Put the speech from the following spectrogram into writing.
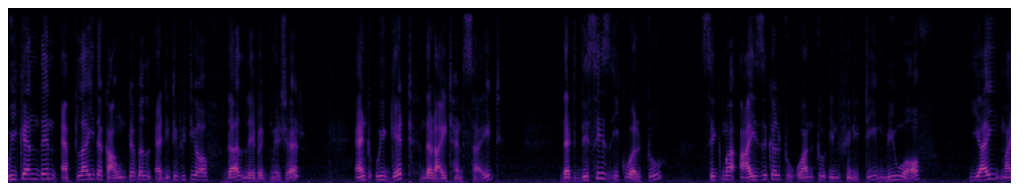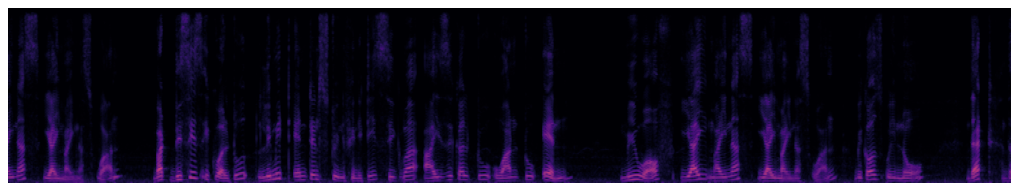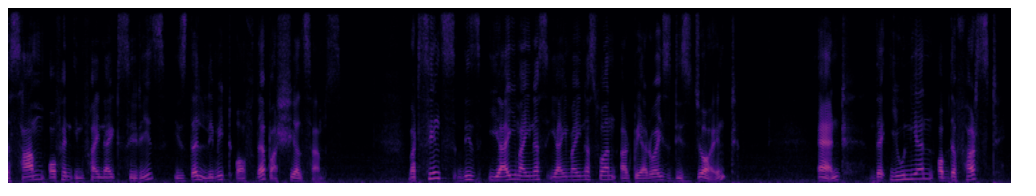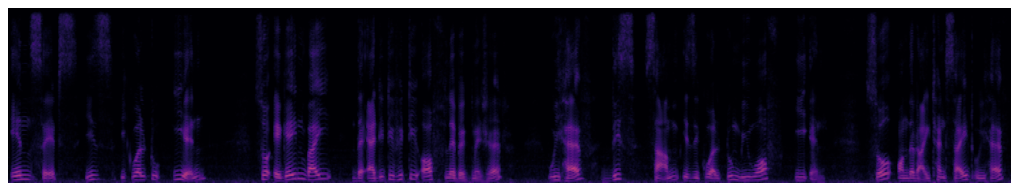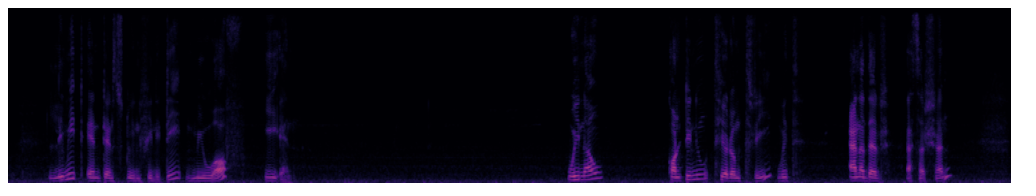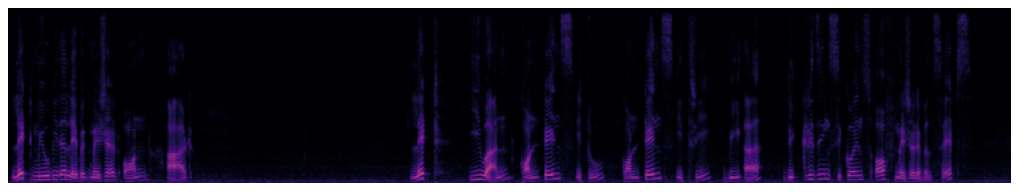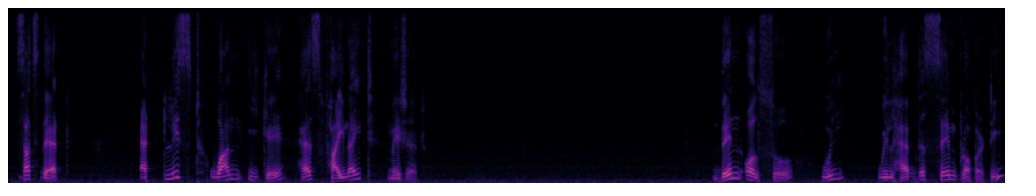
we can then apply the countable additivity of the Lebesgue measure and we get the right hand side that this is equal to sigma i is equal to 1 to infinity mu of e i minus e i minus 1, but this is equal to limit n tends to infinity sigma i is equal to 1 to n mu of e i minus e i minus 1 because we know that the sum of an infinite series is the limit of the partial sums. But since these E i minus E i minus 1 are pairwise disjoint and the union of the first n sets is equal to E n. So, again by the additivity of Lebesgue measure we have this sum is equal to mu of E n. So, on the right hand side we have limit n tends to infinity mu of E n. We now continue theorem 3 with another assertion. Let mu be the Lebesgue measure on R. Let E1 contains E2 contains E3 be a decreasing sequence of measurable sets such that at least one Ek has finite measure. Then also we will have the same property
